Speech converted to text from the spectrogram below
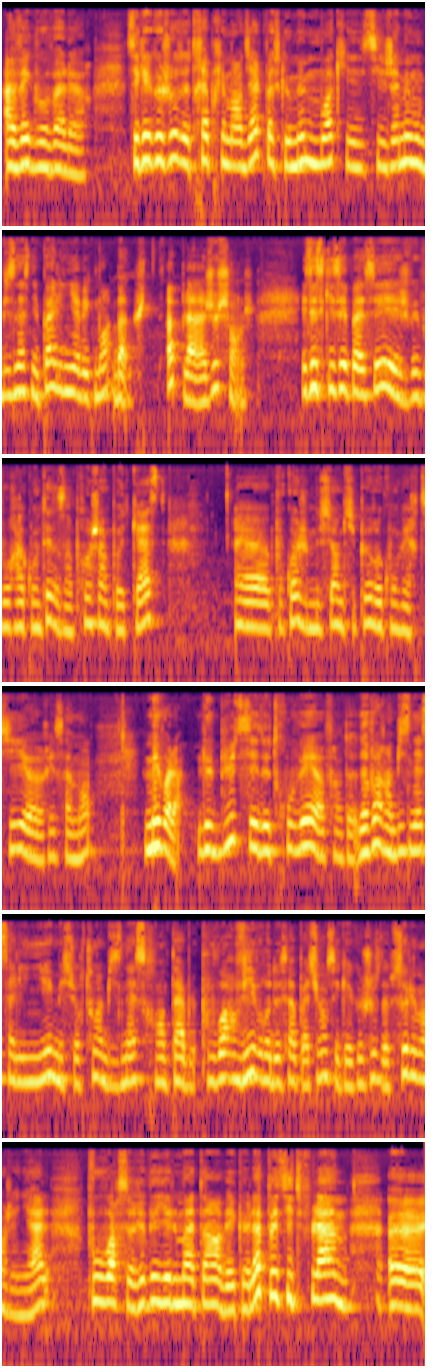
avec vos valeurs. C'est quelque chose de très primordial parce que même moi, qui, si jamais mon business n'est pas aligné avec moi, bah hop là, je change. Et c'est ce qui s'est passé et je vais vous raconter dans un prochain podcast. Euh, pourquoi je me suis un petit peu reconvertie euh, récemment. Mais voilà, le but c'est de trouver, enfin d'avoir un business aligné, mais surtout un business rentable. Pouvoir vivre de sa passion, c'est quelque chose d'absolument génial. Pouvoir se réveiller le matin avec la petite flamme, euh,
